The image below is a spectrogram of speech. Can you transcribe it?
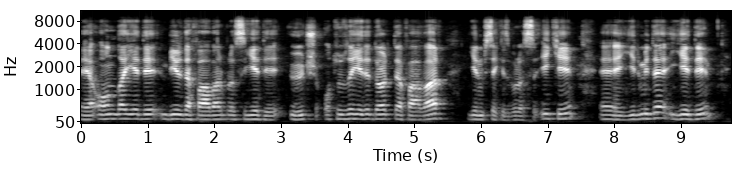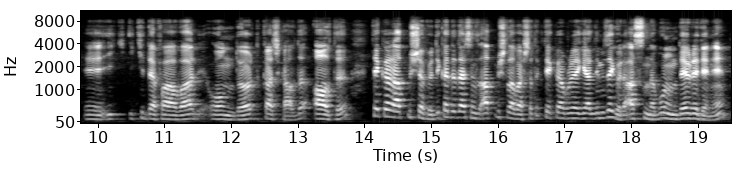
E, 10'da 7 1 defa var. Burası 7. 3. 30'da 7 4 defa var. 28 burası 2. E, 20'de 7 2 defa var. 14 kaç kaldı? 6. Tekrar 60 yapıyor. Dikkat ederseniz 60 ile başladık. Tekrar buraya geldiğimize göre aslında bunun devredeni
